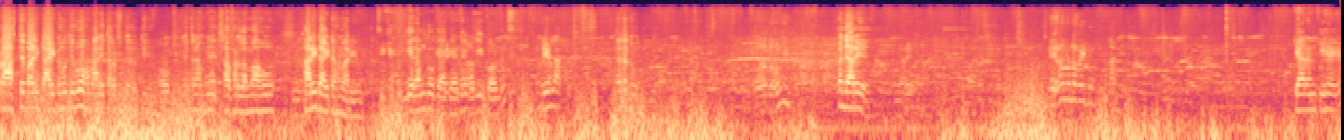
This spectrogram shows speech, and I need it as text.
रास्ते वाली टाइट होती है वो हमारी तरफ़ से होती है। जितना भी सफ़र लंबा हो सारी डाइट हमारी हो। ठीक है ये रंग को क्या कहते हैं? you call this? डेढ़ लाख ऐसा दो पंजारे है। क्या रंग की है ये?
